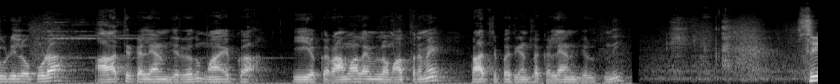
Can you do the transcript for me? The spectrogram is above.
గుడిలో కూడా ఆ రాత్రి కళ్యాణం జరగదు. మా యొక్క ఈ యొక్క రామాలయంలో మాత్రమే రాత్రి పది గంటల కళ్యాణం జరుగుతుంది. శ్రీ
